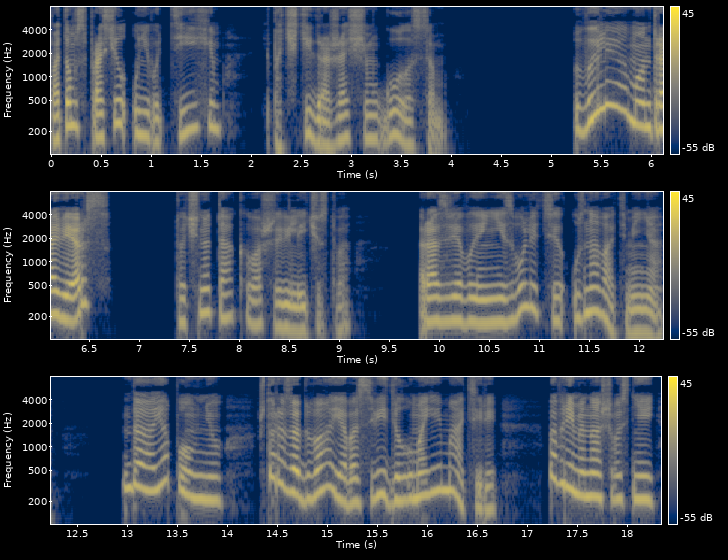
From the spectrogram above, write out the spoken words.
Потом спросил у него тихим и почти дрожащим голосом. «Вы ли Монтраверс?» «Точно так, Ваше Величество. Разве вы не изволите узнавать меня?» «Да, я помню, что раза два я вас видел у моей матери во время нашего с ней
